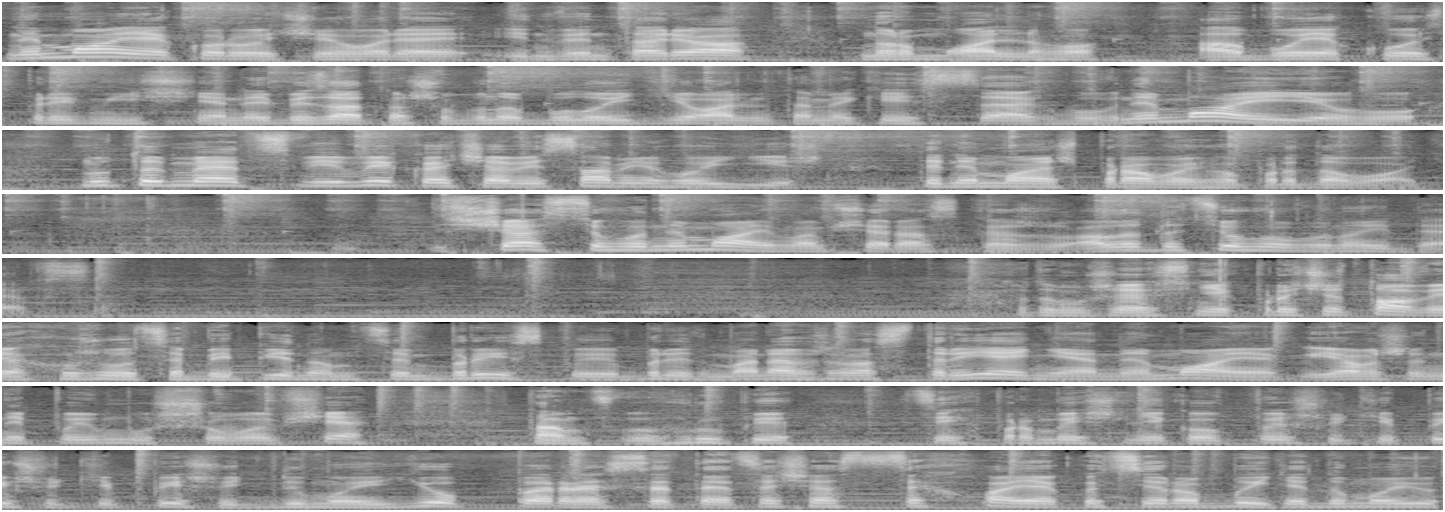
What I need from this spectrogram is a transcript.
Немає, коротше говоря, інвентаря нормального або якогось приміщення. Не обов'язково, щоб воно було ідеально, там якийсь цех був. Немає його. Ну ти мед свій викачав і сам його їш. Ти не маєш права його продавати. Зараз цього немає, вам ще раз скажу, але до цього воно йде все. Тому що я як прочитав, я хожу це біпіном цим бризкою, блін, мене вже настроєння немає, я вже не пойму, що взагалі там в групі цих промишленників пишуть і пишуть і пишуть. Думаю, йоп, пересете, це зараз цеха як оці робить. Я думаю,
